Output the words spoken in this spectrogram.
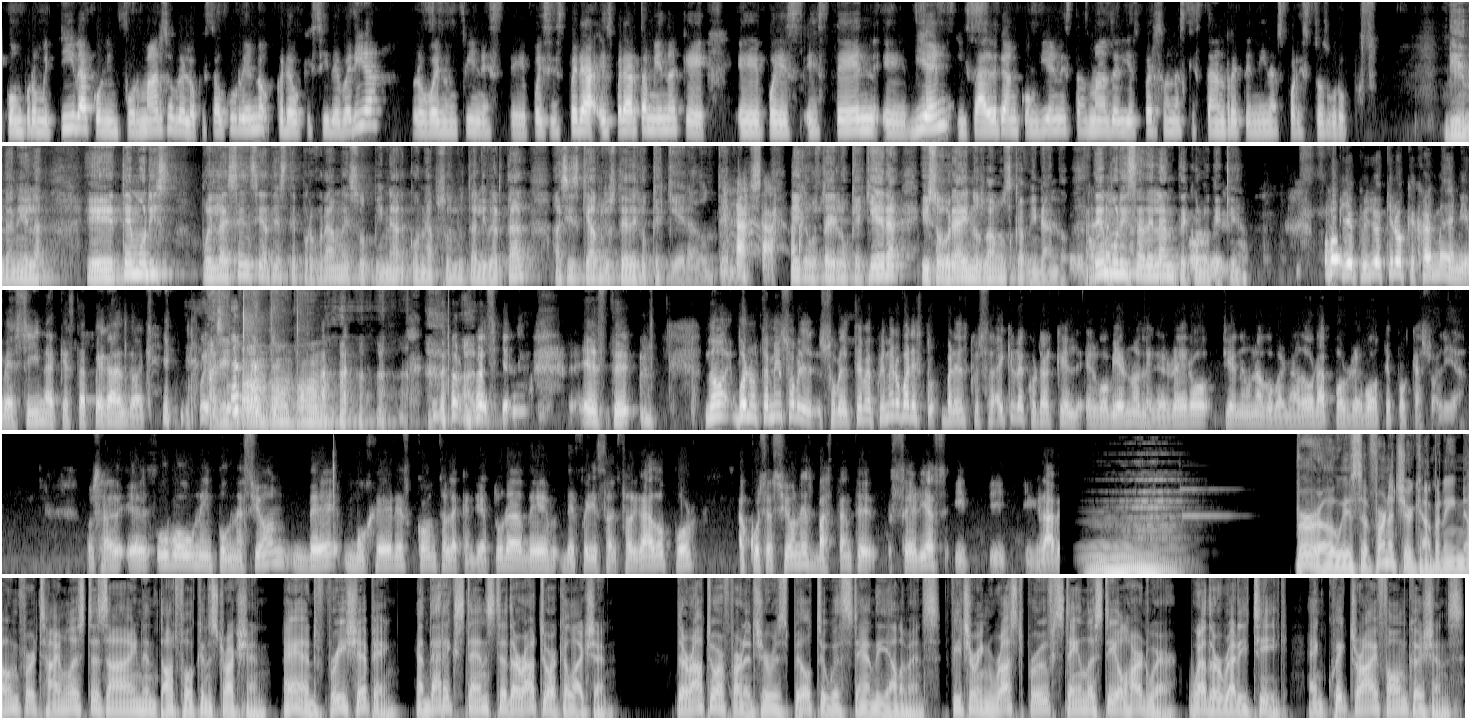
comprometida con informar sobre lo que está ocurriendo, creo que sí debería, pero bueno, en fin, este, pues espera, esperar también a que pues estén bien y salgan con bien estas más de 10 personas que están retenidas por estos grupos. Bien, Daniela. Temoris, pues la esencia de este programa es opinar con absoluta libertad, así es que hable usted de lo que quiera, don Temoris. Diga usted lo que quiera y sobre ahí nos vamos caminando. Temoris, adelante con lo que quiera. Oye, pues yo quiero quejarme de mi vecina que está pegando aquí. Así, pum, pum, pum. no, este, no, bueno, también sobre, sobre el tema, primero varias, varias cosas. Hay que recordar que el gobierno de Guerrero tiene una gobernadora por rebote, por casualidad. O sea, hubo una impugnación de mujeres contra la candidatura de, de Félix Salgado por acusaciones bastante serias y, y, y graves. Burrow is a furniture company known for timeless design and thoughtful construction and free shipping, and that extends to their outdoor collection. Their outdoor furniture is built to withstand the elements, featuring rust-proof stainless steel hardware, weather-ready teak, and quick-dry foam cushions.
